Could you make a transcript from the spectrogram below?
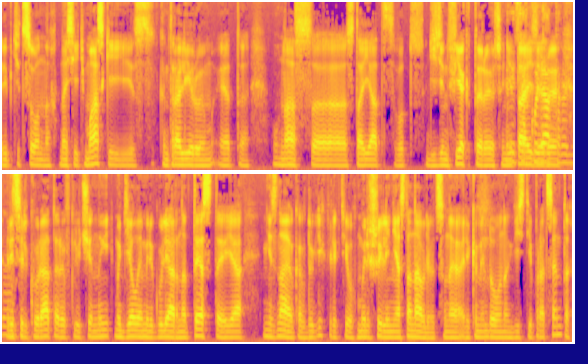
репетиционных носить маски и контролируем это. У нас э, стоят вот дезинфекторы, санитайзеры, да. рециркуляторы включены. Мы делаем регулярно тесты. Я не знаю, как в других коллективах, мы решили не останавливаться на рекомендованных 10%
